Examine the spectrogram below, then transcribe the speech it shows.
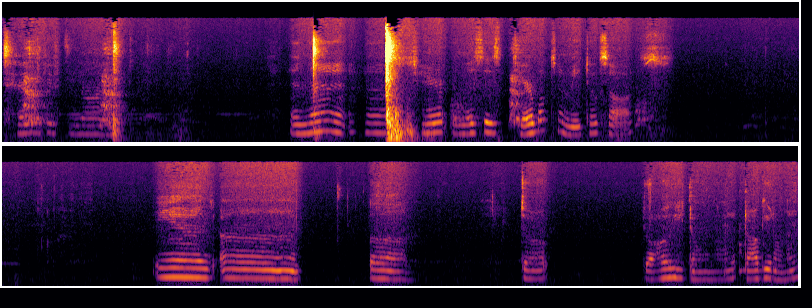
1059. And then it has here, and this is terrible tomato sauce. And, um, um, dog, doggy donut, doggy donut.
